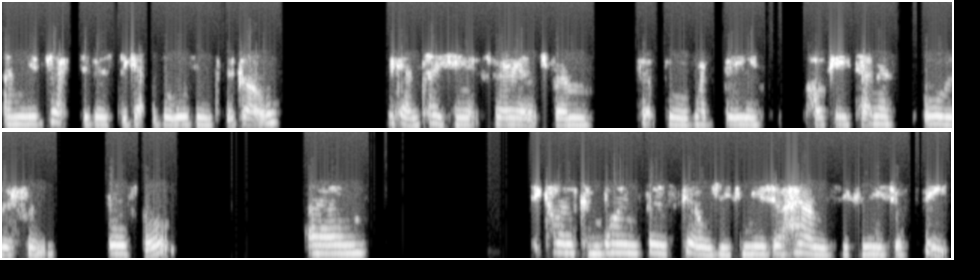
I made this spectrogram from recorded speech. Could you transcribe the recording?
and the objective is to get the balls into the goal. Again, taking experience from football, rugby, hockey, tennis, all different ball sports. Um, it kind of combines those skills. You can use your hands, you can use your feet,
